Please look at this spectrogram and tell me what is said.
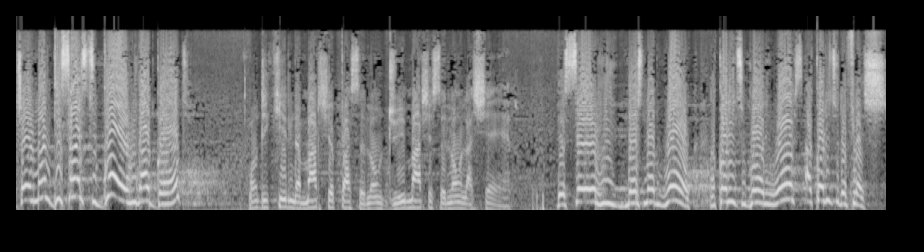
So a man decides to go without God, on dit qu'il ne marche pas selon Dieu, il marche selon la chair. they say he does not walk according to God, he walks according to the flesh.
